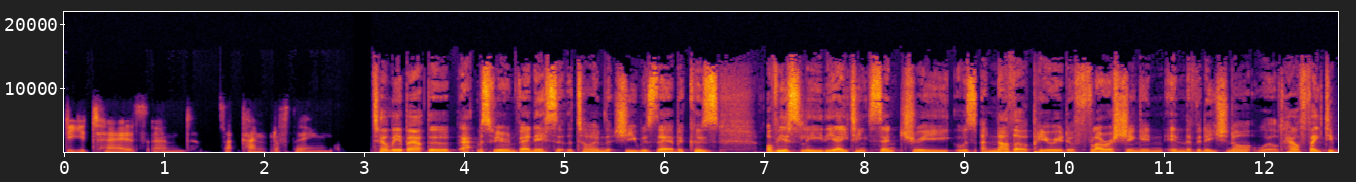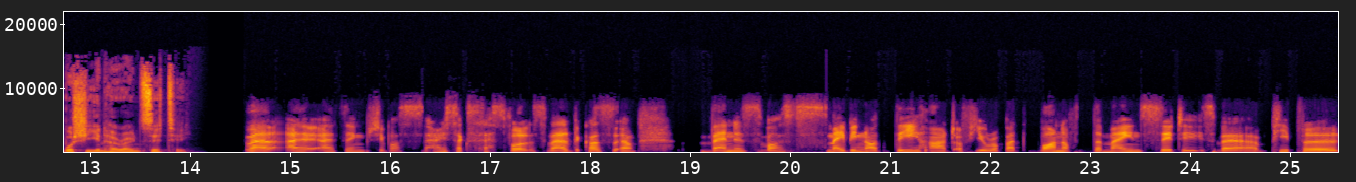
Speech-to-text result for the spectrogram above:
details and that kind of thing. Tell me about the atmosphere in Venice at the time that she was there, because obviously the 18th century was another period of flourishing in, in the Venetian art world. How fated was she in her own city? Well, I, I think she was very successful as well because um, Venice was maybe not the heart of Europe, but one of the main cities where people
